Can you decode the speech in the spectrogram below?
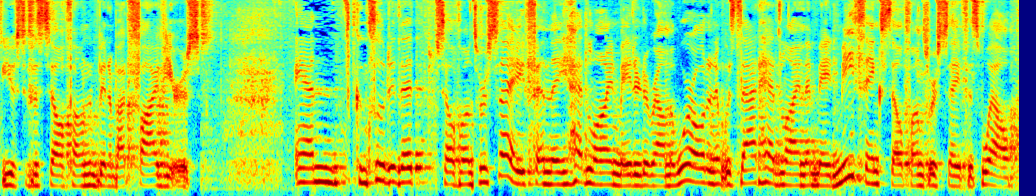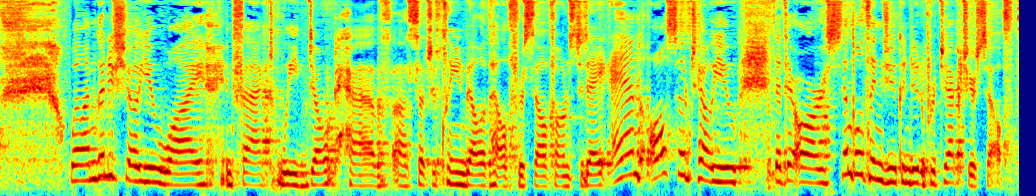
use of a cell phone had been about 5 years and concluded that cell phones were safe and the headline made it around the world and it was that headline that made me think cell phones were safe as well. Well, I'm going to show you why in fact we don't have uh, such a clean bill of health for cell phones today and also tell you that there are simple things you can do to protect yourself.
